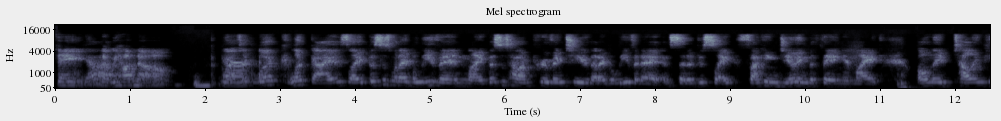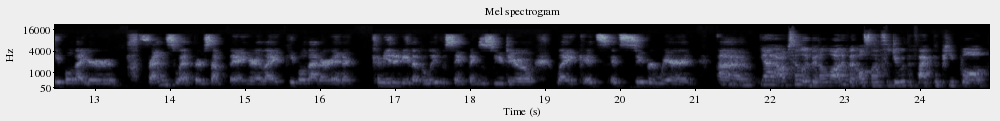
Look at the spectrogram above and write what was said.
thing Yeah. that we have now. Yeah, Where it's like look, look, guys, like this is what I believe in. Like this is how I'm proving to you that I believe in it, instead of just like fucking doing the thing and like only telling people that you're friends with or something, or like people that are in a community that believe the same things as you do. Like it's it's super weird. Um, yeah, absolutely. But a lot of it also has to do with the fact that people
